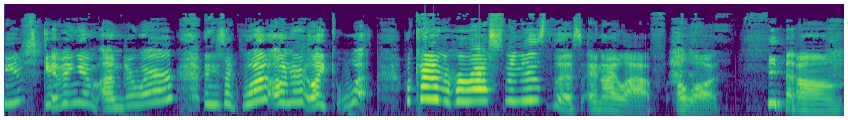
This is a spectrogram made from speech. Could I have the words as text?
Keeps giving him underwear, and he's like, "What under? Like what? What kind of harassment is this?" And I laugh a lot. Yeah. Um,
